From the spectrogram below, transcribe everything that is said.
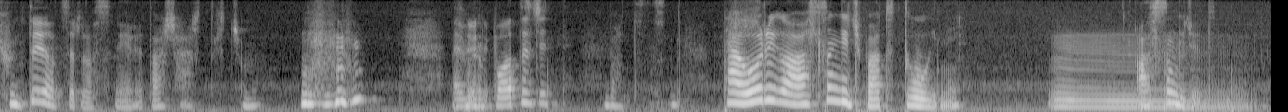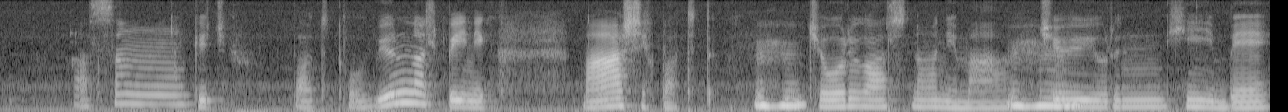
Хүнтэй язар бас нэрээ доош хардаг ч юм уу. Амир бодож ин. Бодцсон. Та өөрийгөө олсон гэж боддгоо гинэ. Мм, Олсон гэж боддог. Олсон гэж боддгоо. Ер нь бол би нэг маш их боддог. Аа. Чи өөрийгөө олсон уу юм аа? Чи ер нь хин юм бэ?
